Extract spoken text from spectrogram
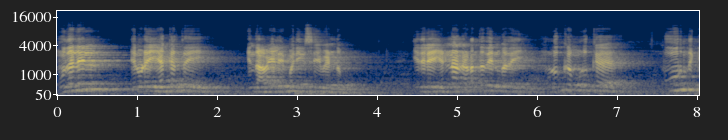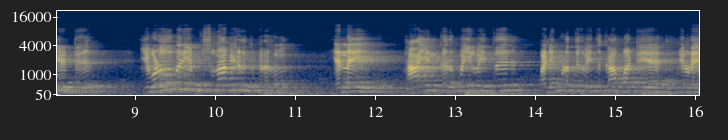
முதலில் என்னுடைய இயக்கத்தை இந்த அவையிலே பதிவு செய்ய வேண்டும். இதிலே என்ன நடந்தது என்பதை முழுக்க முழுக்க கூர்ந்து கேட்டு எவ்வளவு பெரிய சுனாமிகளுக்கு பிறகும் என்னை தாயின் கருப்பையில் வைத்து பணிக்கூடத்தில் வைத்து காப்பாற்றிய என்னுடைய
